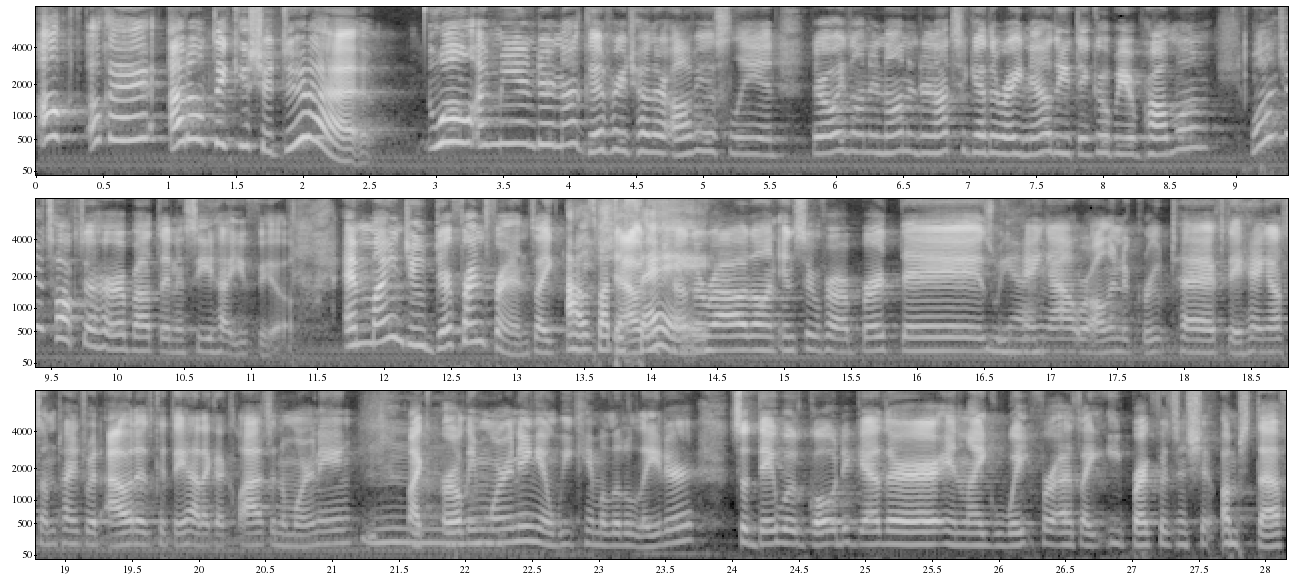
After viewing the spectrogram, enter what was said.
Oh, okay. I don't think you should do that. Well, I mean, they're not good for each other, obviously, and they're always on and on, and they're not together right now. Do you think it'll be a problem? Why don't you talk to her about that and see how you feel? And mind you, they're friend friends. Like I was about to say. each other out on Instagram for our birthdays. We Yeah. hang out. We're all in the group text. They hang out sometimes without us because they had like a class in the morning, like early Mm. morning, and we came a little later. So they would go together and like wait for us, like eat breakfast and shit, um, stuff.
